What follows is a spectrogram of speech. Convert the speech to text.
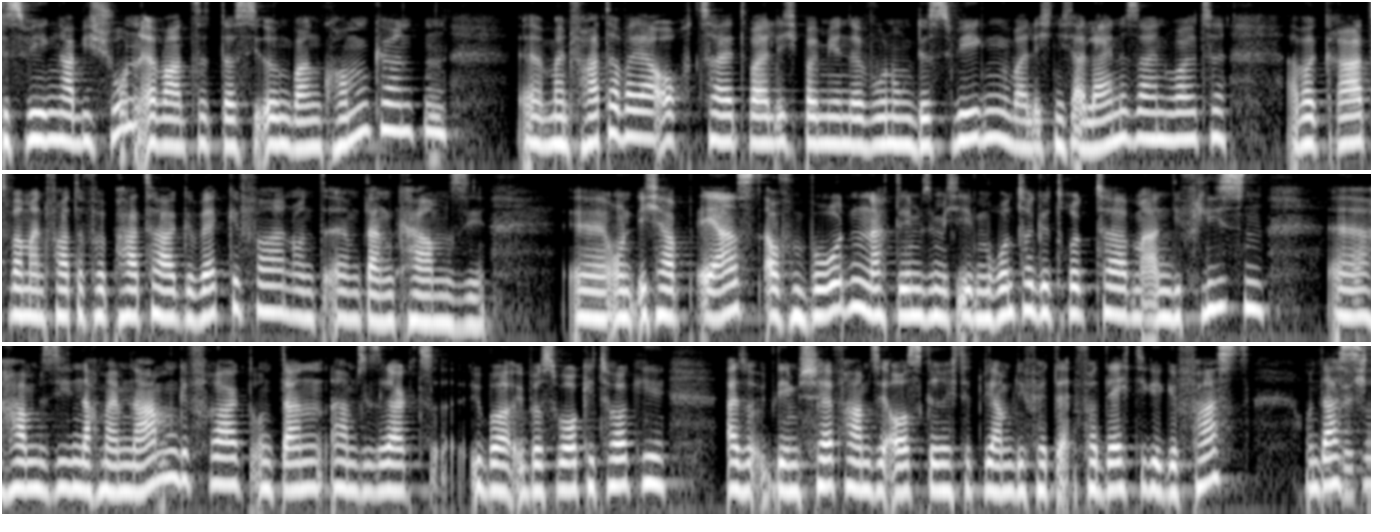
Deswegen habe ich schon erwartet, dass sie irgendwann kommen könnten. Äh, mein Vater war ja auch zeitweilig bei mir in der Wohnung deswegen, weil ich nicht alleine sein wollte. Aber gerade war mein Vater für ein paar Tage weggefahren und ähm, dann kamen sie. Äh, und ich habe erst auf dem Boden, nachdem sie mich eben runtergedrückt haben an die Fliesen, äh, haben sie nach meinem Namen gefragt und dann haben sie gesagt über übers Walkie-Talkie, also dem Chef haben sie ausgerichtet, wir haben die Verdächtige gefasst und das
